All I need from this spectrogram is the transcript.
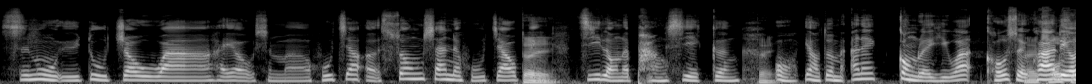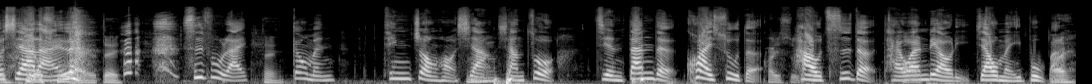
虱目鱼肚粥啊，还有什么胡椒呃松山的胡椒饼对，基隆的螃蟹羹。对，哦，要对吗？安尼讲了以我口水哎快要流下来了。对 师傅来对，跟我们听众哈、想、嗯想做简单的、快速的、快速好吃的台湾料理，教我们一步吧。来，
